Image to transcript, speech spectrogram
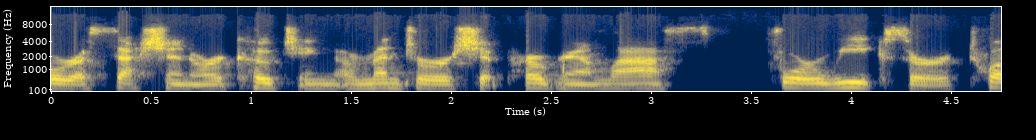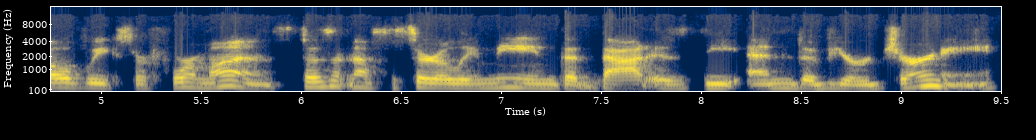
or a session or a coaching or mentorship program lasts four weeks or 12 weeks or four months doesn't necessarily mean that that is the end of your journey,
